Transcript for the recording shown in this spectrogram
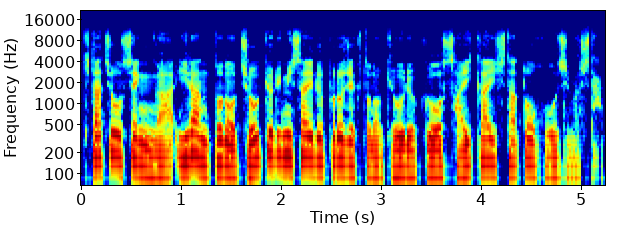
北朝鮮がイランとの長距離ミサイルプロジェクトの協力を再開したと報じました。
